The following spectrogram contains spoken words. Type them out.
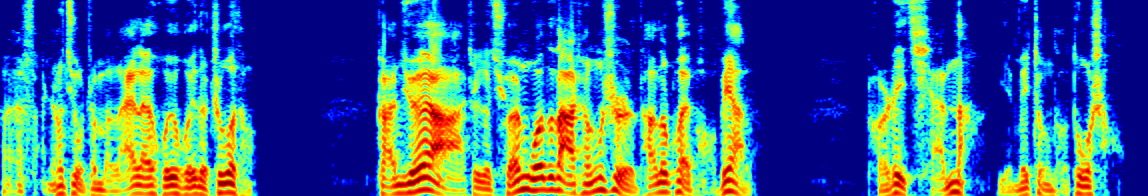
哎，反正就这么来来回回的折腾，感觉呀，这个全国的大城市他都快跑遍了。可是这钱呢，也没挣到多少，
